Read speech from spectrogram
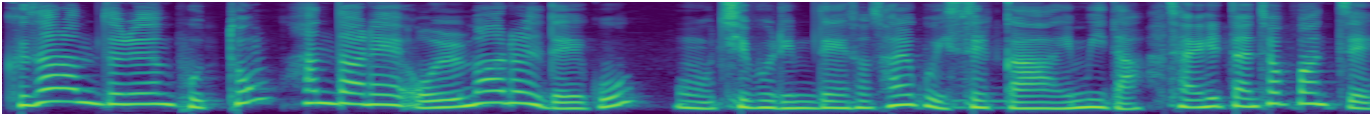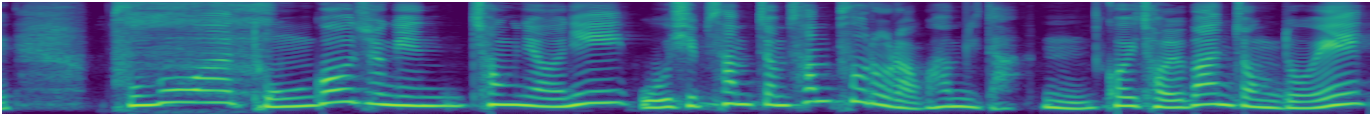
그 사람들은 보통 한 달에 얼마를 내고 어, 집을 임대해서 살고 있을까입니다. 자, 일단 첫 번째. 부모와 동거 중인 청년이 53.3%라고 합니다. 음, 거의 절반 정도의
